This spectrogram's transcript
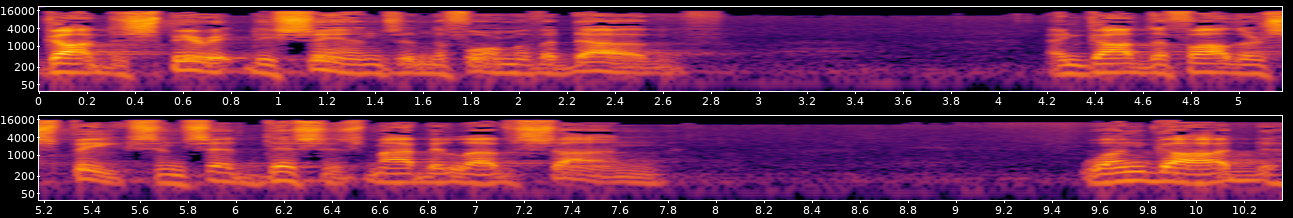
God the Spirit descends in the form of a dove. And God the Father speaks and said, This is my beloved Son. One God,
